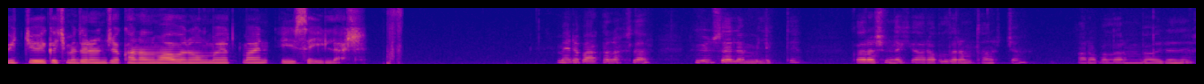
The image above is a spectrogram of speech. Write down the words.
Videoya geçmeden önce kanalıma abone olmayı unutmayın. İyi seyirler. Merhaba arkadaşlar. Bugün sizlerle birlikte garajımdaki arabalarımı tanıtacağım. Arabalarım böyledir.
